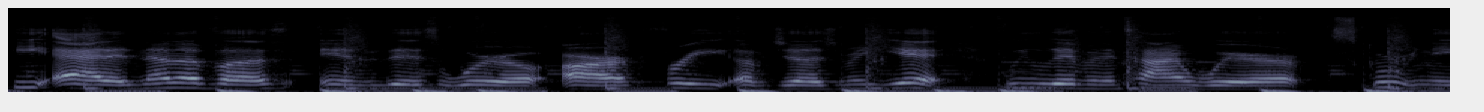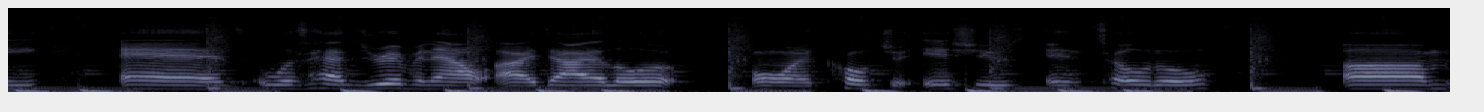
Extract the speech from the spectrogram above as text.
He added, None of us in this world are free of judgment, yet we live in a time where scrutiny and was has driven out our dialogue on culture issues in total. Um,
